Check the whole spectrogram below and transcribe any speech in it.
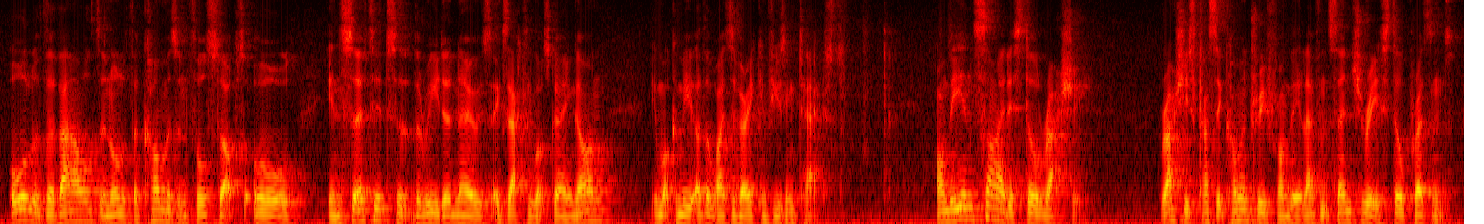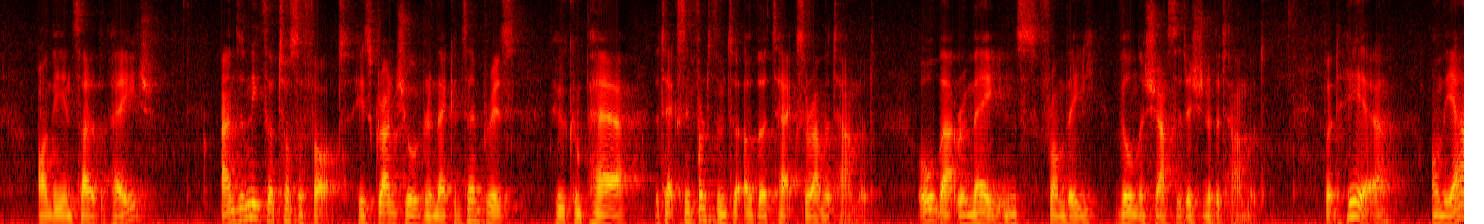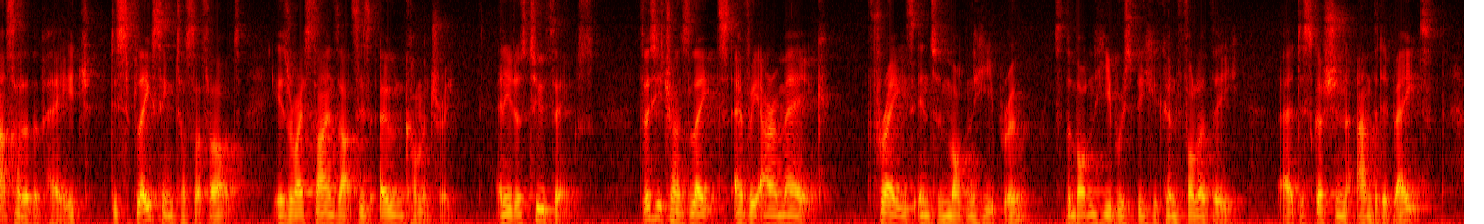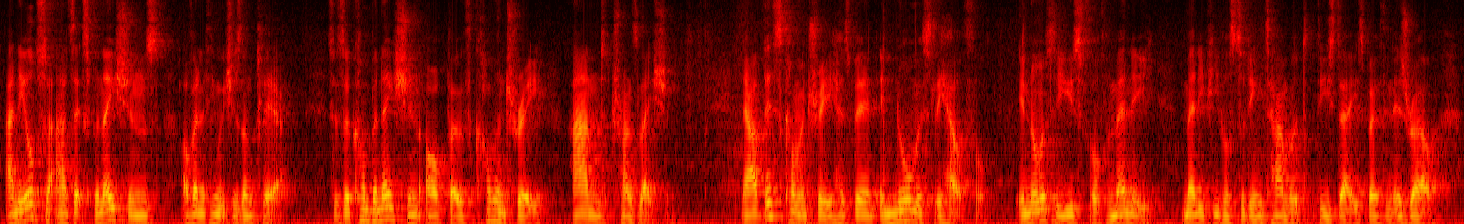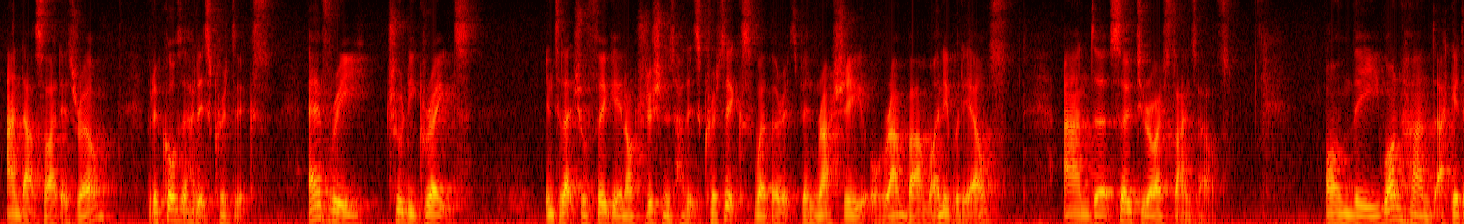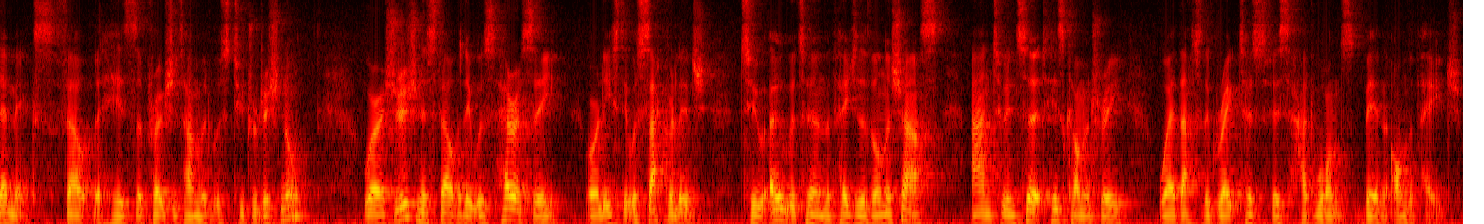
all of the vowels and all of the commas and full stops are all inserted so that the reader knows exactly what's going on in what can be otherwise a very confusing text. On the inside is still Rashi. Rashi's classic commentary from the 11th century is still present on the inside of the page. And underneath are Tosafot, his grandchildren and their contemporaries who compare the text in front of them to other texts around the Talmud. All that remains from the Vilna Shas edition of the Talmud. But here, on the outside of the page, displacing Tosafot, is Rabbi Steinsaltz's own commentary. And he does two things. First, he translates every Aramaic phrase into modern Hebrew, so the modern Hebrew speaker can follow the uh, discussion and the debate. And he also adds explanations of anything which is unclear. So it's a combination of both commentary and translation. Now, this commentary has been enormously helpful, enormously useful for many, many people studying Talmud these days, both in Israel and outside Israel. But of course, it had its critics. Every truly great intellectual figure in our tradition has had its critics, whether it's been Rashi or Rambam or anybody else, and uh, so too Rabbi Steinsaltz. On the one hand, academics felt that his approach to Talmud was too traditional, whereas traditionalists felt that it was heresy, or at least it was sacrilege, to overturn the page of the Vilna Shas and to insert his commentary where that of the great Tosafos had once been on the page.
